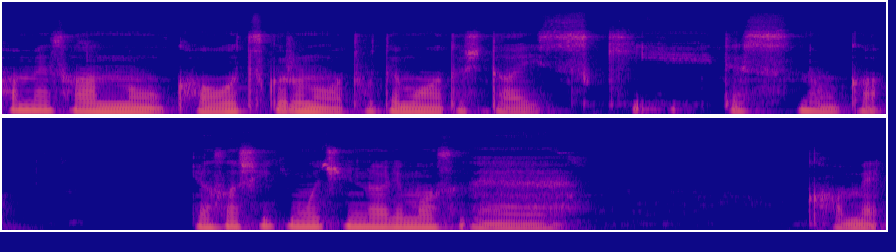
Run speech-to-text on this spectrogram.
亀さんの顔を作るのはとても私大好きです。なんか、優しい気持ちになりますね。亀。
